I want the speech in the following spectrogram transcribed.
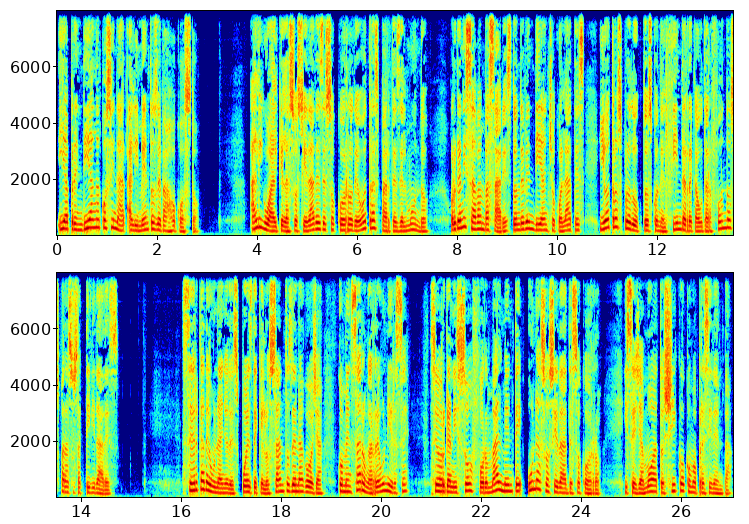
y aprendían a cocinar alimentos de bajo costo. Al igual que las sociedades de socorro de otras partes del mundo, organizaban bazares donde vendían chocolates y otros productos con el fin de recaudar fondos para sus actividades. Cerca de un año después de que los santos de Nagoya comenzaron a reunirse, se organizó formalmente una sociedad de socorro y se llamó a Toshiko como presidenta.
